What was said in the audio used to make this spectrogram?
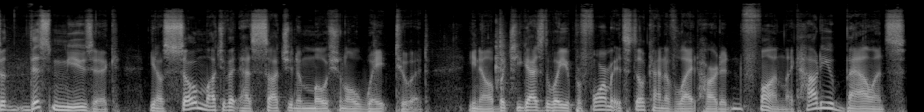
So this music, you know, so much of it has such an emotional weight to it, you know. But you guys, the way you perform it, it's still kind of lighthearted and fun. Like, how do you balance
